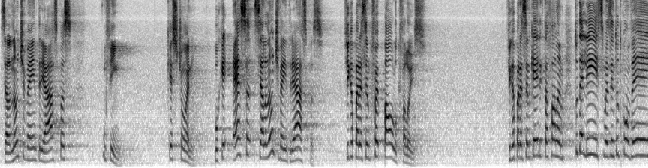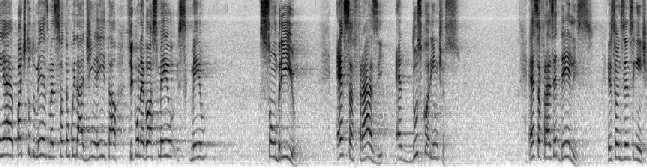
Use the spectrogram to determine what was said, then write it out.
Se ela não tiver entre aspas, enfim, questione. Porque essa, se ela não tiver entre aspas, fica parecendo que foi Paulo que falou isso. Fica parecendo que é ele que está falando. Tudo é lícito, mas em tudo convém. É, pode tudo mesmo, mas é só tem um cuidadinho aí e tal. Fica um negócio meio, meio sombrio. Essa frase é dos coríntios. Essa frase é deles. Eles estão dizendo o seguinte:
